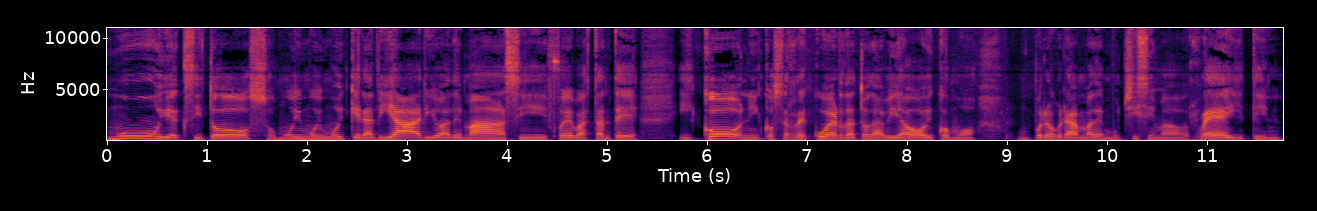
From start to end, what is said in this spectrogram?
muy exitoso, muy, muy, muy, que era diario además y fue bastante icónico, se recuerda todavía hoy como un programa de muchísimo rating,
